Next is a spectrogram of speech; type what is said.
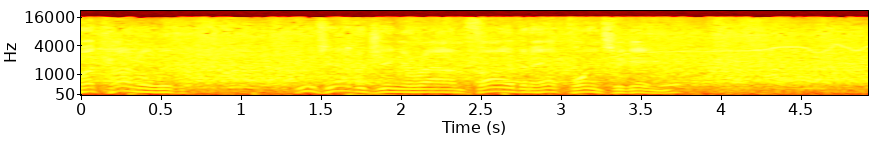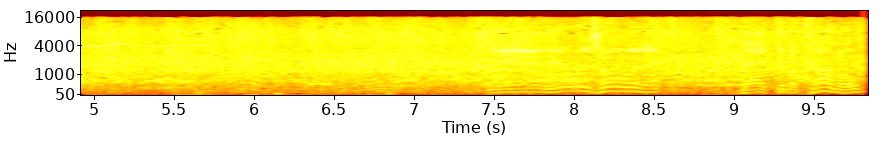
McConnell with it. He's averaging around five and a half points a game. And here is Olynyk. Back to McConnell.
